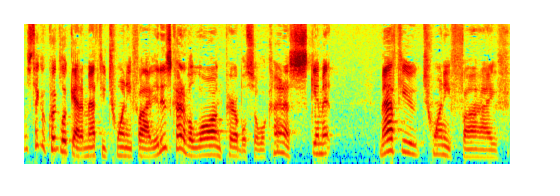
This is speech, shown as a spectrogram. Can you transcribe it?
Let's take a quick look at it, Matthew 25. It is kind of a long parable, so we'll kind of skim it. Matthew 25,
